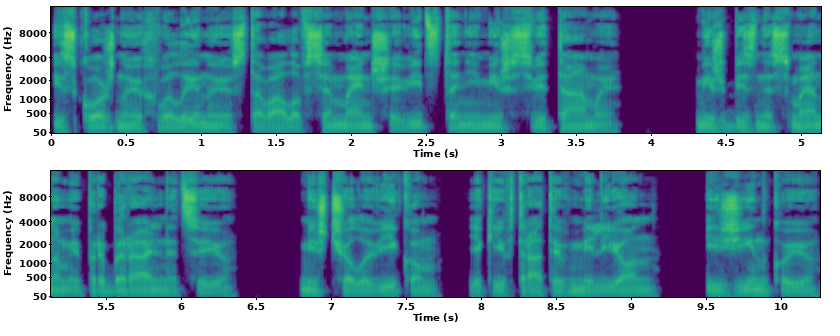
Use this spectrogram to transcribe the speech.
І з кожною хвилиною ставало все менше відстані між світами, між бізнесменом і прибиральницею, між чоловіком, який втратив мільйон, і жінкою,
